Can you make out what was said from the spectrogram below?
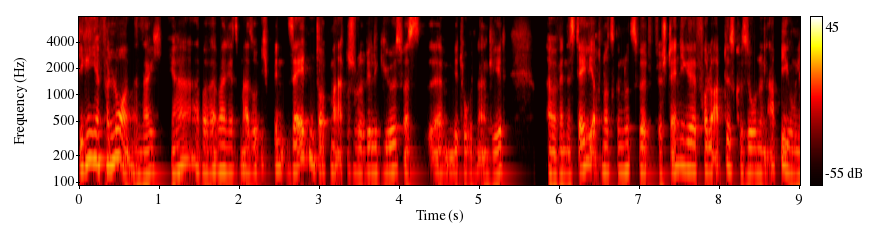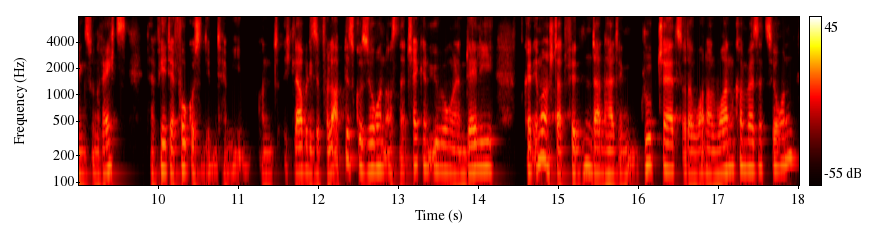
die gehen ja verloren. Dann sage ich, ja, aber wenn man jetzt mal so, ich bin selten dogmatisch oder religiös, was äh, Methoden angeht. Aber wenn das Daily auch noch genutzt wird für ständige Follow-up-Diskussionen und Abbiegung links und rechts, dann fehlt der Fokus in dem Termin. Und ich glaube, diese Follow-up-Diskussionen aus einer Check-in-Übung und im Daily können immer stattfinden, dann halt in Group-Chats oder One-on-One-Konversationen,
